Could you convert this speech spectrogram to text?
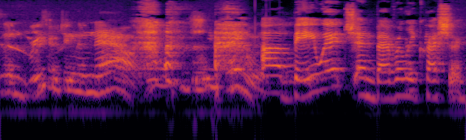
them and researching them now." Who are you playing with? uh, Baywitch and Beverly Crusher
